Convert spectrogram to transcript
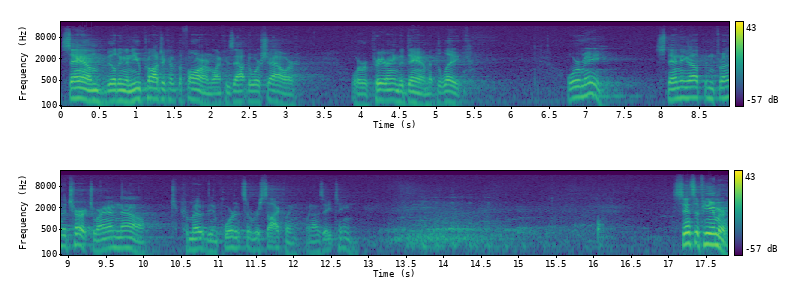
Sam building a new project at the farm like his outdoor shower or repairing the dam at the lake. Or me standing up in front of the church where I am now to promote the importance of recycling when I was 18. Sense of humor.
